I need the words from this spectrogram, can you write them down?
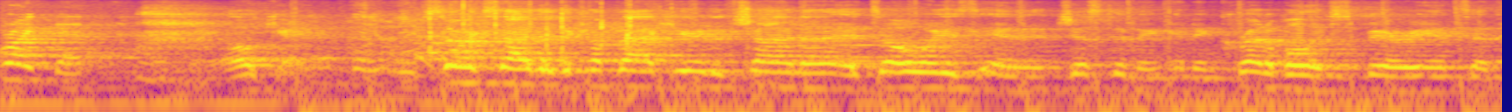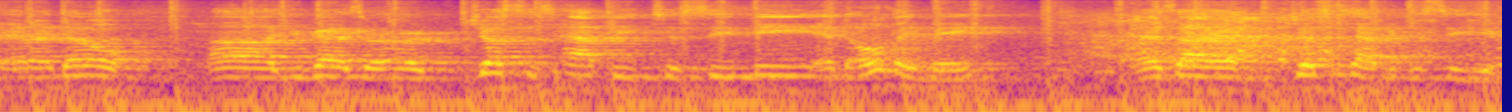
Right then. Okay. I'm so excited to come back here to China. It's always uh, just an, an, incredible experience, and, and I know uh, you guys are, are just as happy to see me and only me as I am just as happy to see you.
